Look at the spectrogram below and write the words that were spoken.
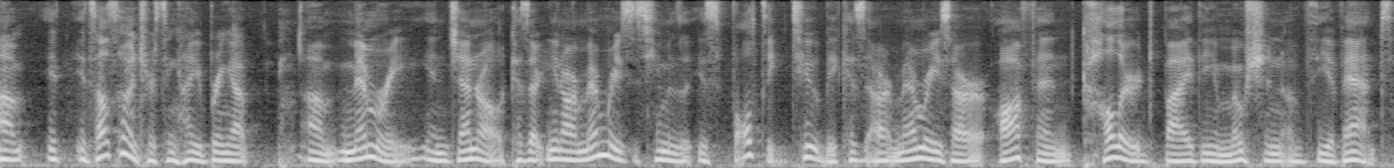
Um, it, it's also interesting how you bring up um, memory in general, because you know our memories as humans is faulty too, because our memories are often colored by the emotion of the event.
